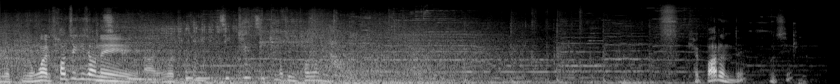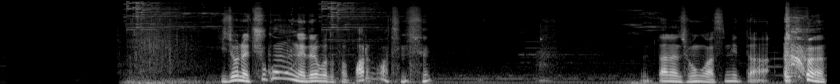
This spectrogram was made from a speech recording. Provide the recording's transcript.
이거 용알이 터지기 전에 아 이거 터, 우리 지켜주게. 터지긴 터졌네 개 빠른데? 뭐지? 기존의 추공 애들보다 더 빠른 것 같은데? 일단은 좋은 것 같습니다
